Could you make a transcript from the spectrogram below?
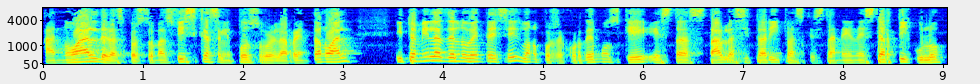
anual de las personas físicas, el impuesto sobre la renta anual, y también las del 96, bueno, pues recordemos que estas tablas y tarifas que están en este artículo,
